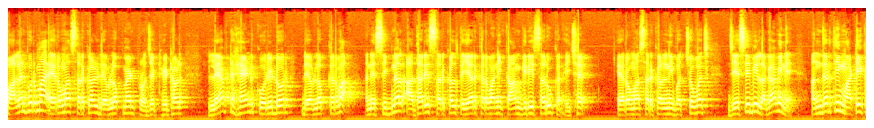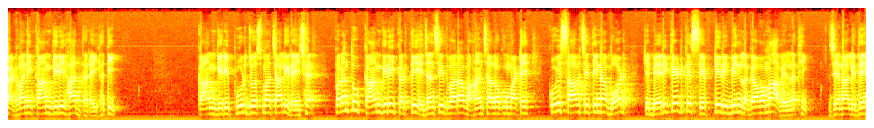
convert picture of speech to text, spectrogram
પાલનપુરમાં એરોમા સર્કલ ડેવલપમેન્ટ પ્રોજેક્ટ હેઠળ લેફ્ટ હેન્ડ કોરિડોર ડેવલપ કરવા અને સિગ્નલ આધારિત સર્કલ તૈયાર કરવાની કામગીરી શરૂ કરાઈ છે. એરોમા સર્કલની વચ્ચોવચ્ચ જેસીબી લગાવીને અંદરથી માટી કાઢવાની કામગીરી હાથ ધરાઈ હતી. કામગીરી પૂરજોશમાં ચાલી રહી છે, પરંતુ કામગીરી કરતી એજન્સી દ્વારા વાહન ચાલકો માટે કોઈ સાવચેતીના બોર્ડ કે બેરિકેડ કે સેફટી રિબિન લગાવવામાં આવેલ નથી. જેના લીધે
